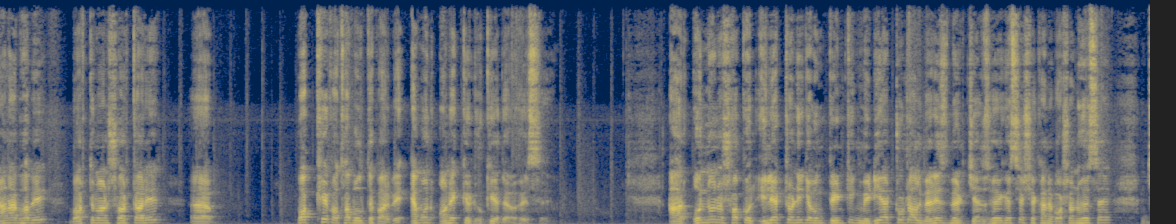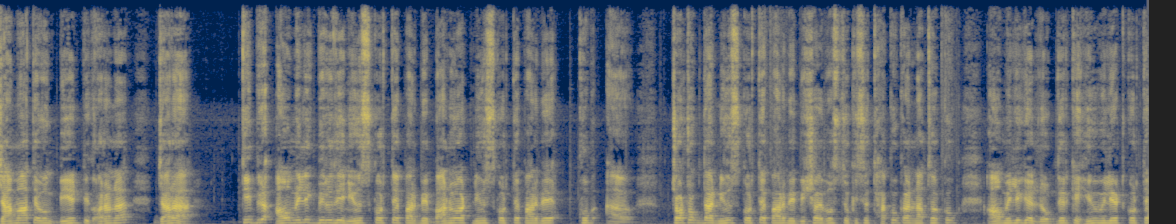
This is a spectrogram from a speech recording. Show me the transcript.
নানাভাবে বর্তমান সরকারের পক্ষে কথা বলতে পারবে এমন অনেককে ঢুকিয়ে দেওয়া হয়েছে। আর অন্যান্য সকল ইলেকট্রনিক এবং printing media total management change হয়ে গেছে, সেখানে বসানো হয়েছে। জামাত এবং বিএনপি ঘরানার, যারা তীব্র আওয়ামী লীগ বিরোধী নিউজ করতে পারবে, বানোয়াট নিউজ করতে পারবে, খুব চটকদার নিউজ করতে পারবে, বিষয়বস্তু কিছু থাকুক আর না থাকুক, আওয়ামী লীগের লোকদেরকে হিউমিলেট করতে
